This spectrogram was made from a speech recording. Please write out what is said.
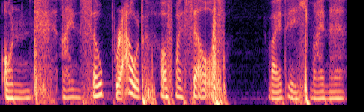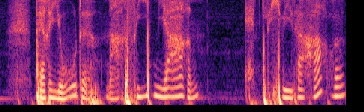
Und I'm so proud of myself, weil ich meine Periode nach sieben Jahren endlich wieder habe.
